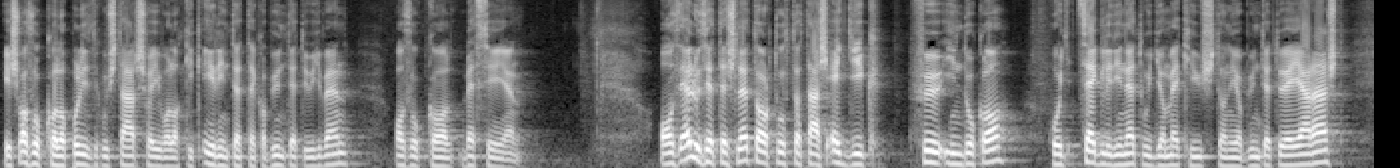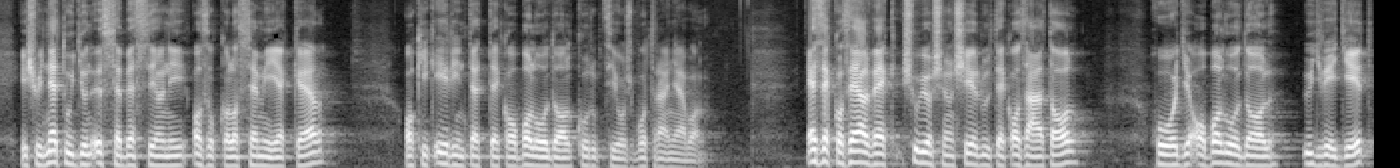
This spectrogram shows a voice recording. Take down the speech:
és azokkal a politikus társaival, akik érintettek a büntető ügyben, azokkal beszéljen. Az előzetes letartóztatás egyik fő indoka, hogy Ceglidi ne tudja meghűsítani a büntetőeljárást, és hogy ne tudjon összebeszélni azokkal a személyekkel, akik érintettek a baloldal korrupciós botrányában. Ezek az elvek súlyosan sérültek azáltal, hogy a baloldal ügyvédjét,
